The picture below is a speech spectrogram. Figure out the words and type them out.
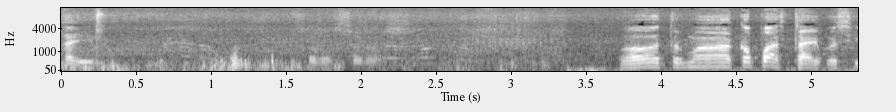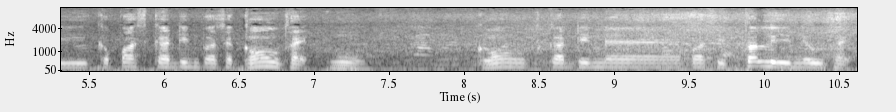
થાય. સરસ સરસ. વાવેતરમાં કપાસ થાય પછી કપાસ કાઢીને પાસે ઘઉં થાય. ઘઉં કાઢીને પછી તલી ને એવું થાય.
